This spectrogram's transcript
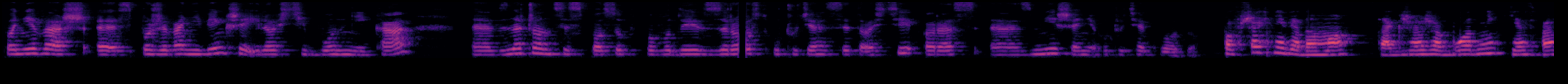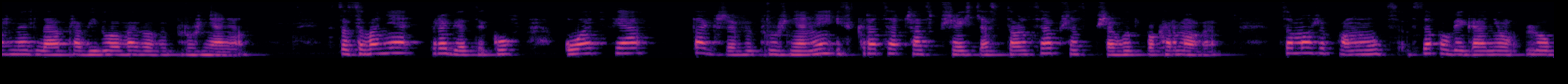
ponieważ e, spożywanie większej ilości błonnika e, w znaczący sposób powoduje wzrost uczucia sytości oraz zmniejszenie uczucia głodu. Powszechnie wiadomo także, że błonnik jest ważny dla prawidłowego wypróżniania. Stosowanie prebiotyków ułatwia także wypróżnianie i skraca czas przejścia stolca przez przewód pokarmowy co może pomóc w zapobieganiu lub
